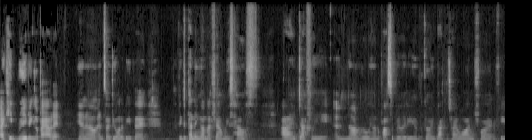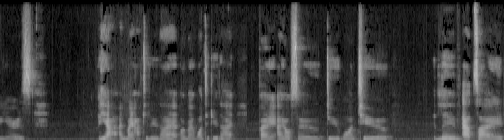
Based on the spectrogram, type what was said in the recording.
i keep raving about it you know and so i do want to be there i think depending on my family's health I definitely am not ruling on the possibility of going back to Taiwan for a few years. Yeah, I might have to do that or might want to do that. But I also do want to live outside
